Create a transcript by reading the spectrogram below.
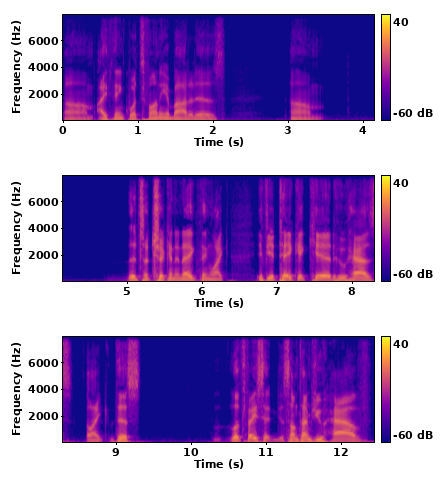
um, I think what's funny about it is, um, it's a chicken and egg thing. Like if you take a kid who has like this, let's face it, sometimes you have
